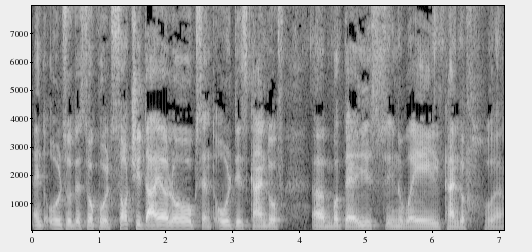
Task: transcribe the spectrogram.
And also the so-called Sochi dialogues and all this kind of um, what there is in a way kind of uh,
